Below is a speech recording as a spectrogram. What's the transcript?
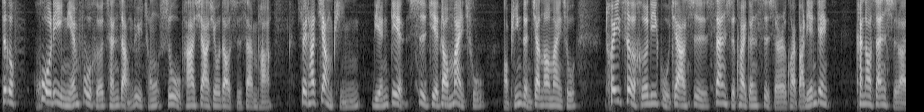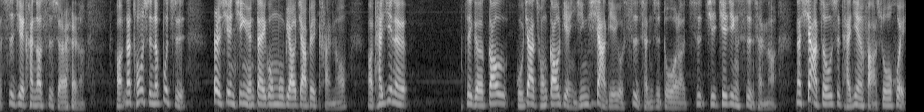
这个获利年复合成长率从十五趴下修到十三趴，所以他降平联电、世界到卖出哦，平等降到卖出，推测合理股价是三十块跟四十二块，把联电看到三十了，世界看到四十二了。好，那同时呢，不止二线晶圆代工目标价被砍哦，啊，台积呢。这个高股价从高点已经下跌有四成之多了，是接接近四成了。那下周是台建法说会，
